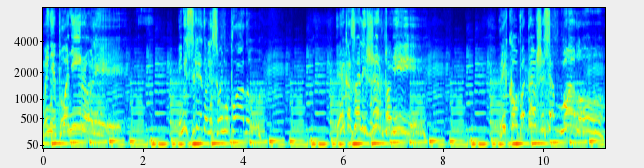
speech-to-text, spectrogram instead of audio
Мы не планировали и не следовали своему плану. И оказались жертвами Легко поддавшись обману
